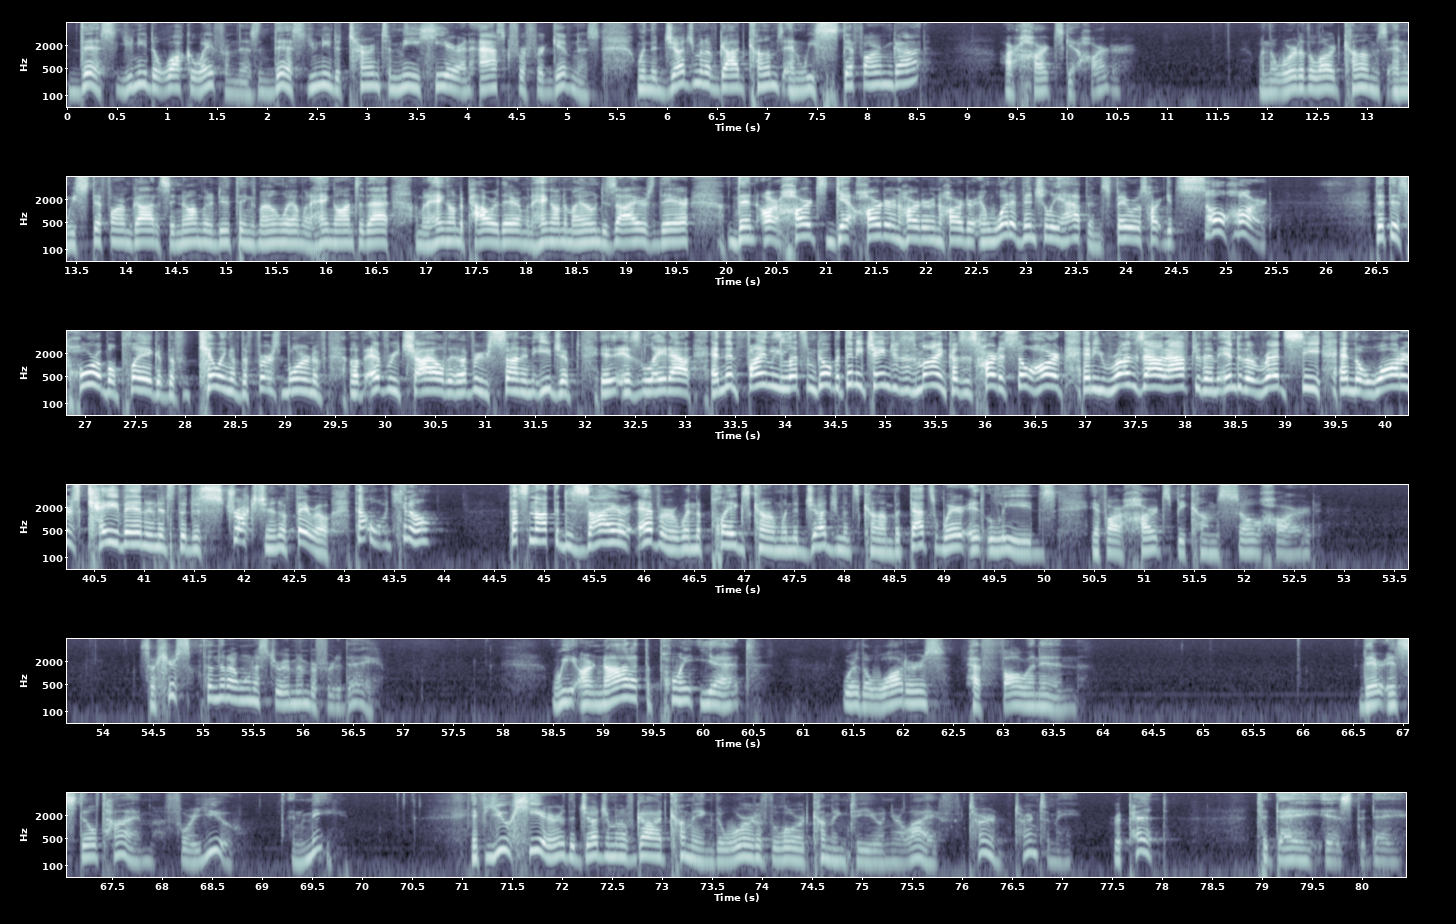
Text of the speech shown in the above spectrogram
This, you need to walk away from this. This, you need to turn to me here and ask for forgiveness. When the judgment of God comes and we stiff arm God, our hearts get harder when the word of the Lord comes and we stiff arm God and say, No, I'm going to do things my own way, I'm going to hang on to that, I'm going to hang on to power there, I'm going to hang on to my own desires there, then our hearts get harder and harder and harder. And what eventually happens? Pharaoh's heart gets so hard that this horrible plague of the killing of the firstborn of, of every child, and every son in Egypt is, is laid out. And then finally lets them go. But then he changes his mind because his heart is so hard and he runs out after them into the Red Sea and the waters cave in and it's the destruction of Pharaoh. That, you know, that's not the desire ever when the plagues come, when the judgments come, but that's where it leads if our hearts become so hard. So here's something that I want us to remember for today. We are not at the point yet where the waters have fallen in. There is still time for you and me. If you hear the judgment of God coming, the word of the Lord coming to you in your life, turn, turn to me. Repent. Today is the day.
